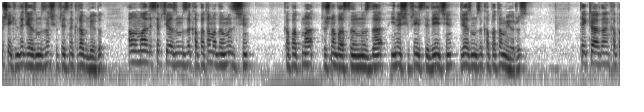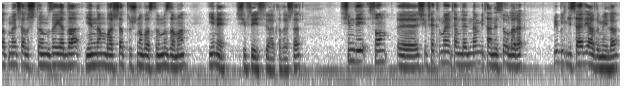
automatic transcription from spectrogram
bu şekilde cihazımızın şifresini kırabiliyorduk. Ama maalesef cihazımızı kapatamadığımız için kapatma tuşuna bastığımızda yine şifre istediği için cihazımızı kapatamıyoruz. Tekrardan kapatmaya çalıştığımızda ya da yeniden başlat tuşuna bastığımız zaman yine şifre istiyor arkadaşlar. Şimdi son e, şifre kırma yöntemlerinden bir tanesi olarak bir bilgisayar yardımıyla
